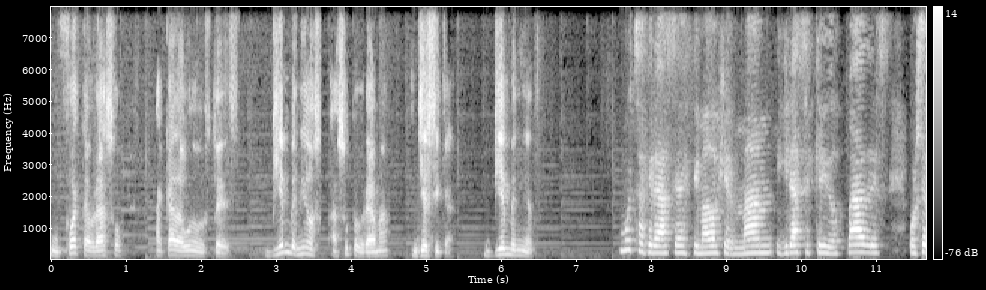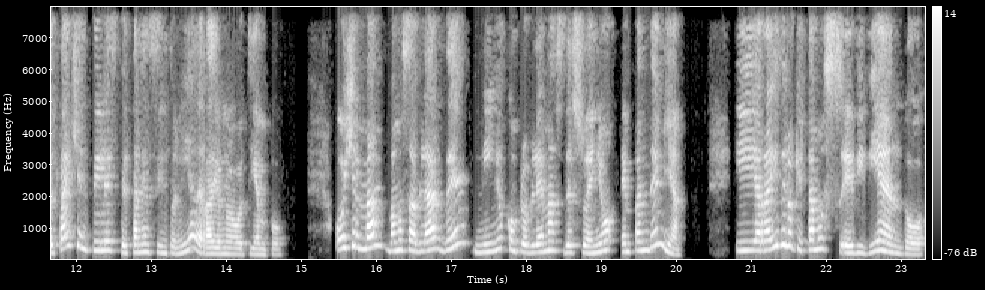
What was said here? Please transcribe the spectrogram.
un fuerte abrazo a cada uno de ustedes. Bienvenidos a su programa, Jessica. Bienvenida. Muchas gracias, estimado Germán, y gracias, queridos padres, por ser tan gentiles de estar en sintonía de Radio Nuevo Tiempo. Hoy, Germán, vamos a hablar de niños con problemas de sueño en pandemia. Y a raíz de lo que estamos eh, viviendo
